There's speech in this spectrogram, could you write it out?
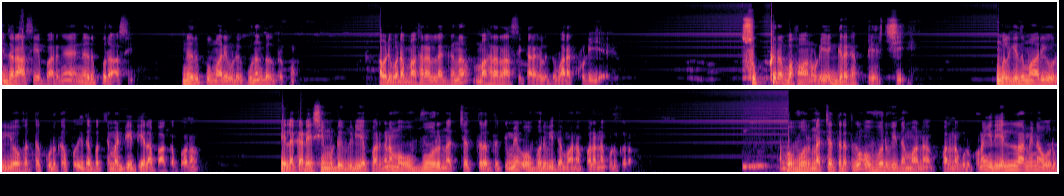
இந்த ராசியை பாருங்க நெருப்பு ராசி. நெருப்பு மாதிரி உடைய குணங்கள் இருக்கும். அப்படிப்பட்ட மகர லக்னம் மகர ராசிக்காரர்களுக்கு வரக்கூடிய சுக்கர பகவானுடைய கிரக பயிற்சி உங்களுக்கு எது மாதிரி ஒரு யோகத்தை கொடுக்க போகுது? இதை பற்றி நம்ம டீட்டெயிலாக பார்க்க போறோம். இதுல கடைசி மட்டும் வீடியோ பாருங்க. நம்ம ஒவ்வொரு நட்சத்திரத்துக்குமே ஒவ்வொரு விதமான பலனை கொடுக்குறோம். ஒவ்வொரு நட்சத்திரத்துக்கும் ஒவ்வொரு விதமான பலனை கொடுக்கணும் இது எல்லாமே நான் ஒரு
